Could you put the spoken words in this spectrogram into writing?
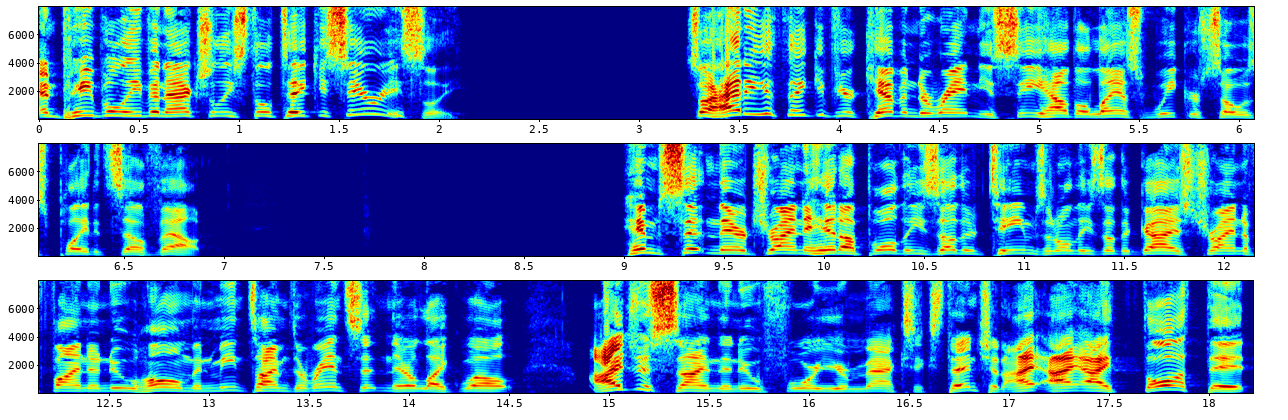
And people even actually still take you seriously. So, how do you think if you're Kevin Durant and you see how the last week or so has played itself out? Him sitting there trying to hit up all these other teams and all these other guys trying to find a new home. And meantime, Durant sitting there like, well, I just signed the new four year max extension. I, I, I thought that,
